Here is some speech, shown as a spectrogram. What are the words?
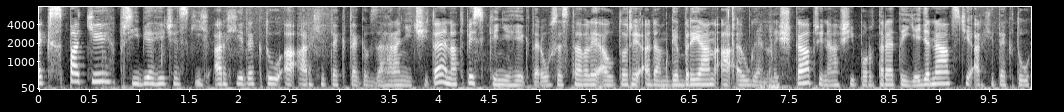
Expati, příběhy českých architektů a architektek v zahraničí. To je nadpis knihy, kterou sestavili autoři Adam Gebrian a Eugen Liška. Přináší portréty 11 architektů,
